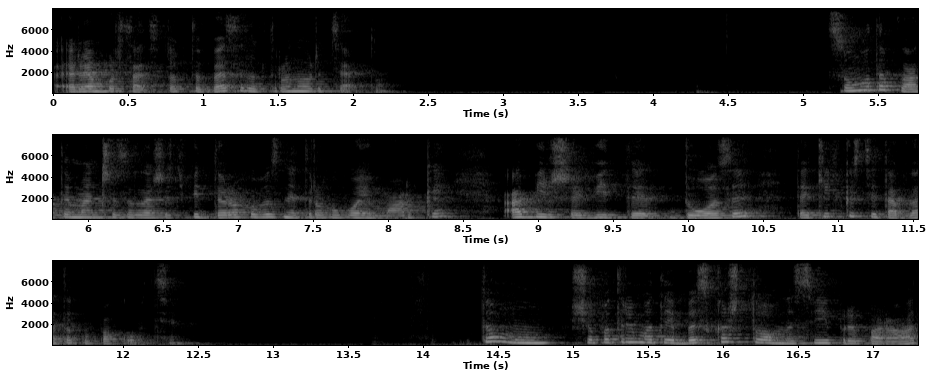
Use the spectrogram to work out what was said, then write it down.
реімбурсації, тобто без електронного рецепту. Сума доплати менше залежить від дороговизни торгової марки, а більше від дози та кількості таблеток у упаковці. Тому, щоб отримати безкоштовно свій препарат,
